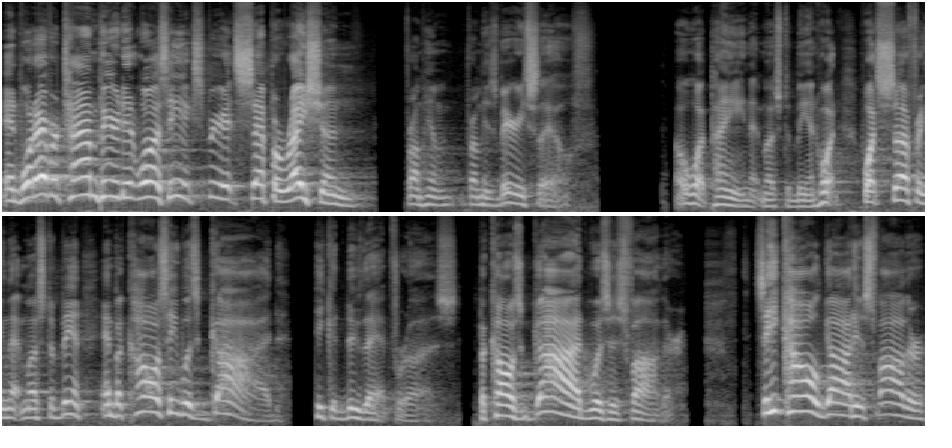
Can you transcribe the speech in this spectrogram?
And whatever time period it was, he experienced separation from him, from his very self. Oh, what pain that must have been. What, what suffering that must have been. And because he was God, he could do that for us. Because God was his Father. See, he called God his Father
